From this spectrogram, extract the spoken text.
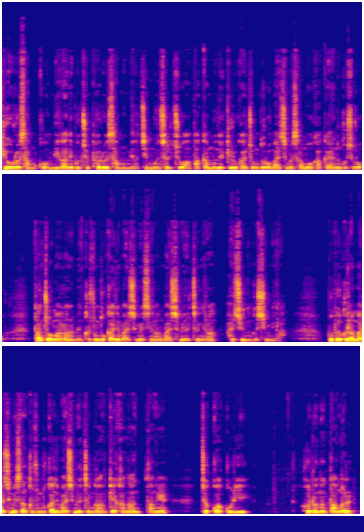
기호를 삼고 미간에 붙여 표를 삼으며 집 문설주와 바깥문에 기록할 정도로 말씀을 사모하 가까이 하는 것으로 단적으로 말하면 그 정도까지 말씀의 신앙, 말씀의 열정이라 할 수 있는 것입니다. 부패 그런 말씀의 신앙 그 정도까지 말씀의 열정과 함께 가나안 땅에 적과 꿀이 흐르는 땅을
